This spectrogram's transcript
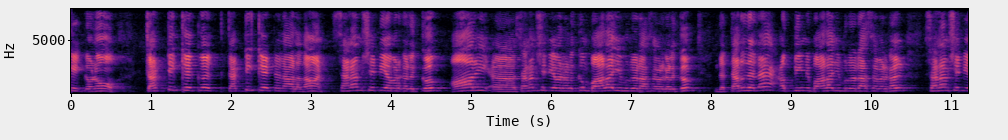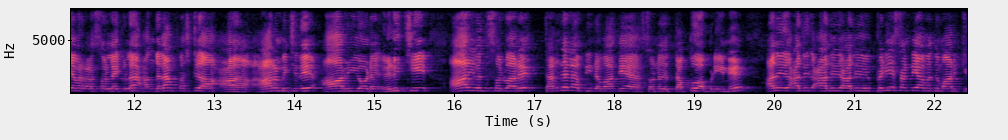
கேட்கணும். தட்டி கேட்க தட்டி கேட்டதால தான் சனம் ஷெட்டி அவர்களுக்கும் ஆரி சனம் ஷெட்டி அவர்களுக்கும் பாலாஜி முருகதாஸ் அவர்களுக்கும் இந்த தருதலை அப்படின்னு பாலாஜி முருகதாஸ் அவர்கள் சனம் ஷெட்டி அவர்களை சொல்லக்குள்ள அங்கதான் ஃபர்ஸ்ட் ஆரம்பிச்சது. ஆரியோட எழுச்சி. ஆரி வந்து சொல்வாரு தருதலை அப்படின்ற வார்த்தையை சொன்னது தப்பு அப்படின்னு. அது அது அது அது பெரிய சண்டையா வந்து மாறிச்சு.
